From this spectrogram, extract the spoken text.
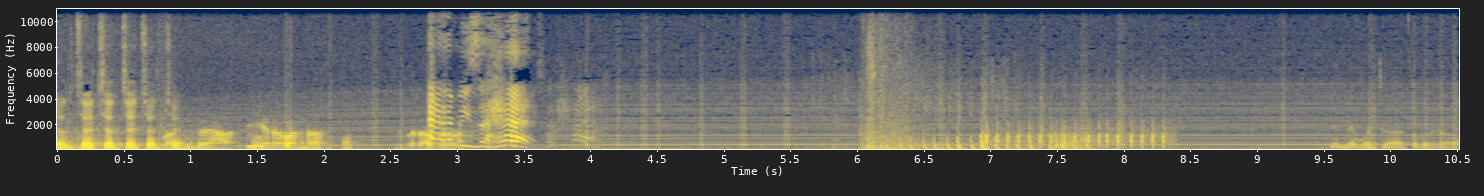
चल चल चल चल चल चल। ये रहा बंदा! मत जाया करो यार।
